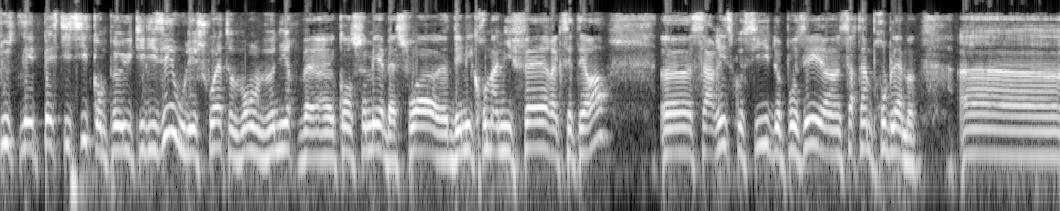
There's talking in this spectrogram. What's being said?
tous les pesticides qu'on peut utiliser, où les chouettes vont venir ben, consommer ben, soit euh, des micro-mammifères, etc., euh, ça risque aussi de poser un certain problème. Euh,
